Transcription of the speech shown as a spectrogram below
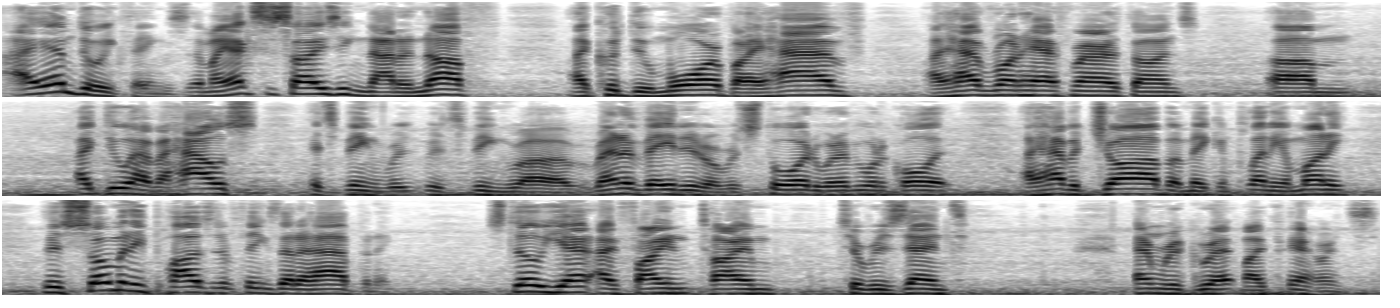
I am doing things. Am I exercising? Not enough. I could do more, but I have. I have run half marathons. Um, I do have a house. It's being re- it's being uh, renovated or restored, whatever you want to call it. I have a job. I'm making plenty of money. There's so many positive things that are happening. Still, yet I find time to resent and regret my parents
